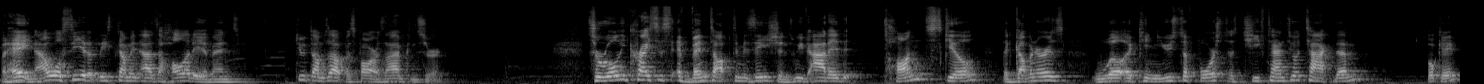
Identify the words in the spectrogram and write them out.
But hey, now we'll see it at least coming as a holiday event. Two thumbs up as far as I'm concerned. Ceroli Crisis event optimizations. We've added taunt skill that governors will uh, can use to force the chieftain to attack them. Okay.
